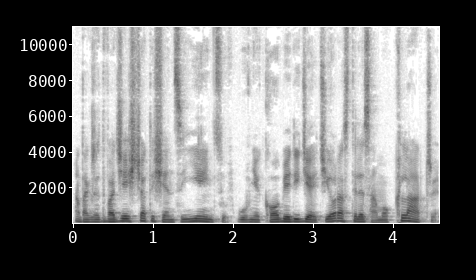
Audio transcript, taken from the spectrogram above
a także 20 tysięcy jeńców, głównie kobiet i dzieci oraz tyle samo klaczy.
